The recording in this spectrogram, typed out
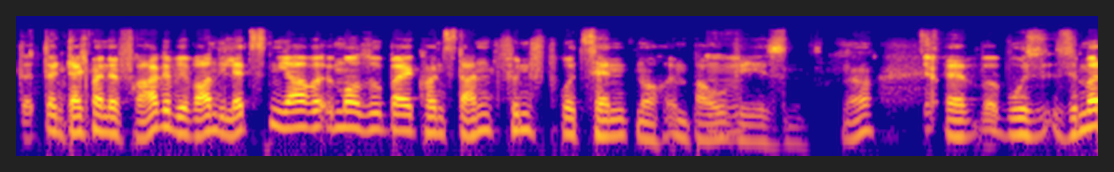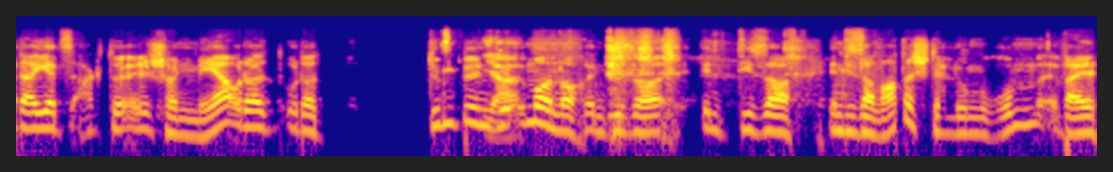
dann gleich mal eine Frage. Wir waren die letzten Jahre immer so bei konstant 5% noch im mhm. Bauwesen. Mhm. Ne? Ja. Äh, wo sind wir da jetzt aktuell schon mehr oder, oder dümpeln Ja. wir immer noch in dieser, in dieser, in dieser Wartestellung rum, weil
